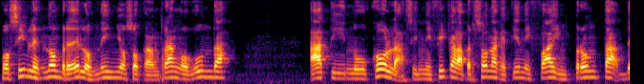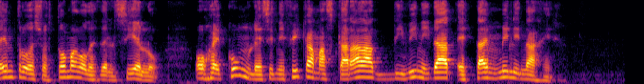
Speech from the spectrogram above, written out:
Posibles nombres de los niños Ocanran o Gunda. Atinucola significa la persona que tiene Ifá impronta dentro de su estómago desde el cielo. Ojecunle significa mascarada divinidad está en mi linaje.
